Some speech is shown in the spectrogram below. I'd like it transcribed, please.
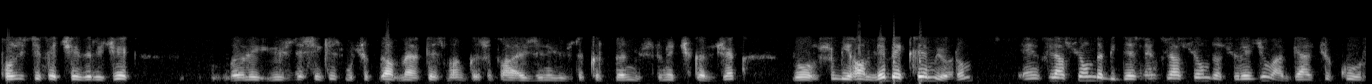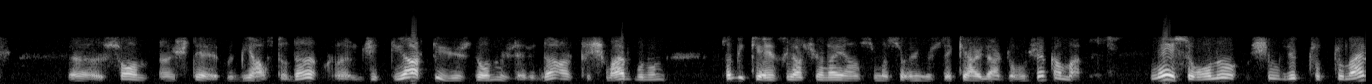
pozitife çevirecek böyle yüzde sekiz buçuktan Merkez Bankası faizini yüzde kırkların üstüne çıkaracak doğrusu bir hamle beklemiyorum. Enflasyon da bir dezenflasyon da süreci var. Gerçi kur e, son e, işte bir haftada e, ciddi arttı. Yüzde onun üzerinde artış var. Bunun tabii ki enflasyona yansıması önümüzdeki aylarda olacak ama neyse onu şimdilik tuttular.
